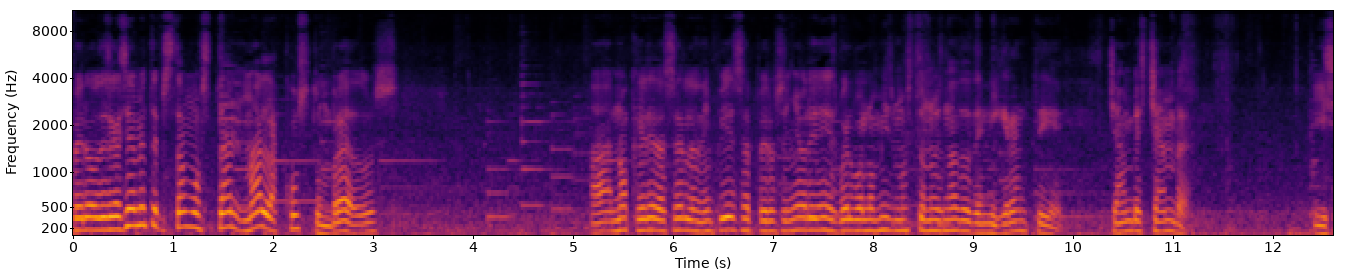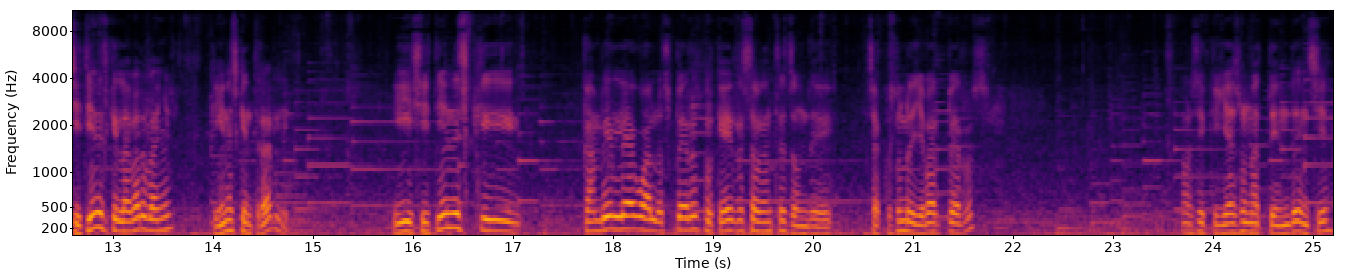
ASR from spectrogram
Pero desgraciadamente pues, estamos tan mal acostumbrados a no querer hacer la limpieza, pero señores, vuelvo a lo mismo, esto no es nada denigrante, chamba es chamba. Y si tienes que lavar baños, tienes que entrarle. Y si tienes que cambiarle agua a los perros, porque hay restaurantes donde se acostumbra llevar perros, así que ya es una tendencia,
